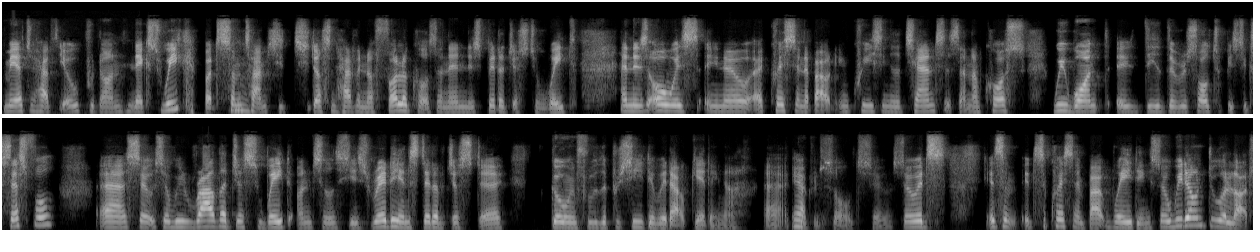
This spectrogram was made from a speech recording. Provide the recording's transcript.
mare to have the output on next week, but hmm. sometimes mm. she, she doesn't have enough follicles. And then it's better just to wait. And it's always, you know, a question about increasing the chances. And of course, we want uh, the, the result to be successful. Uh, so, so we rather just wait until she's ready instead of just uh, going through the procedure without getting a, a yeah. good result. So so it's it's a it's a question about waiting. So we don't do a lot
